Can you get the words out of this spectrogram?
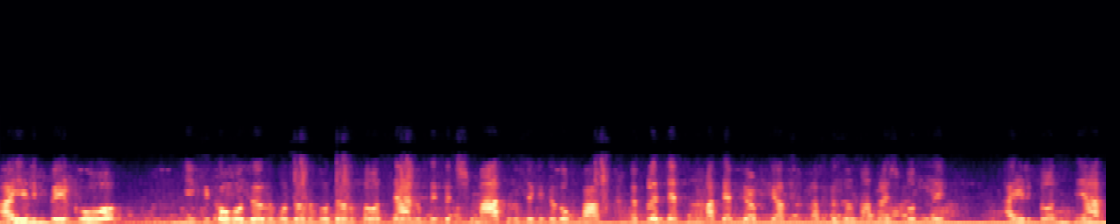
Aí ele pegou e ficou rodando, rodando, rodando, falou assim, ah, não sei se eu te mato, não sei o que, que eu faço. Eu falei assim, ah, se me matar é pior porque as, as pessoas vão atrás de você. Aí ele falou assim, ah,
